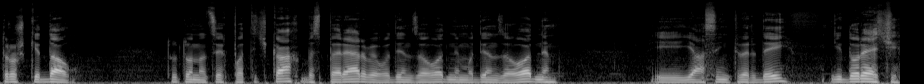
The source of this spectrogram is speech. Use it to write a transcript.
трошки дав. Тут на цих патичках без перерви, один за одним, один за одним. І ясень твердий. І до речі,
